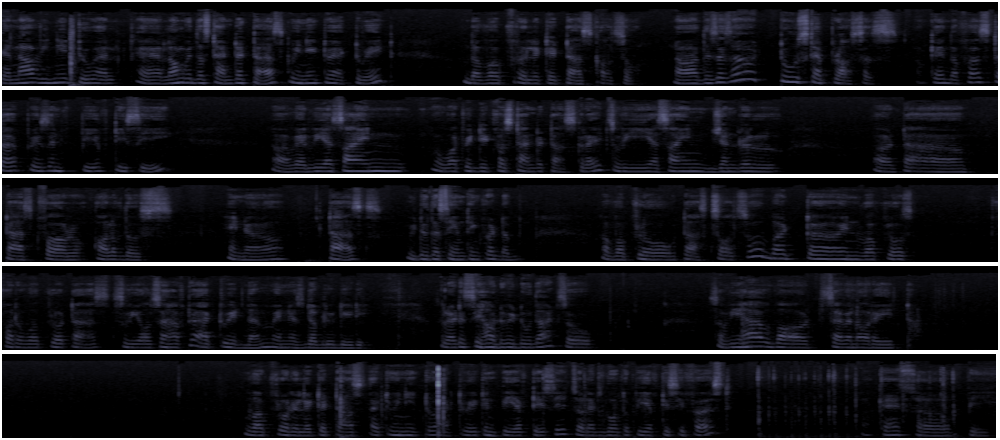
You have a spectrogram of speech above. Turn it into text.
okay now we need to uh, along with the standard task we need to activate the workflow related task also. Now this is a two-step process okay? The first step is in PFTC uh, where we assign what we did for standard task right? So we assign general uh, ta task for all of those you know tasks. We do the same thing for the uh, workflow tasks also but uh, in workflows for a workflow tasks we also have to activate them in SWDD so let us see how do we do that. So so we have about seven or eight workflow related tasks that we need to activate in PFTC so let's go to PFTC first. Okay so P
